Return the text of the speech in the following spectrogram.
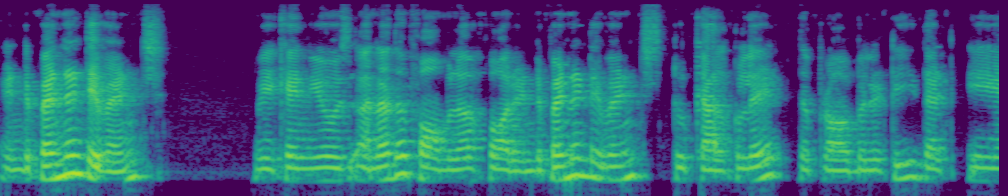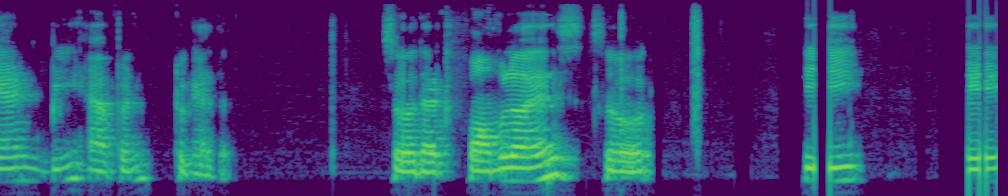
independent events, we can use another formula for independent events to calculate the probability that A and B happen together. So that formula is so P, A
